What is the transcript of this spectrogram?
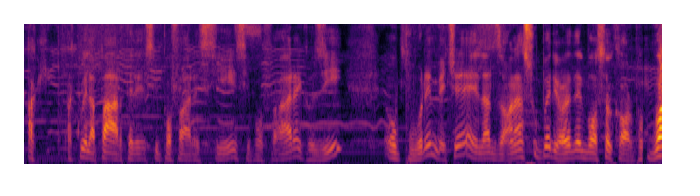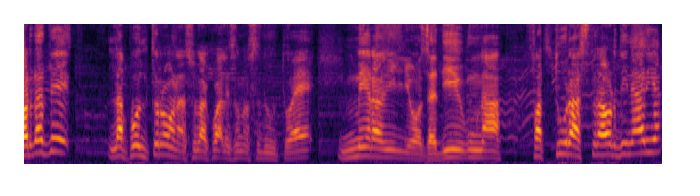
a, a, quella parte. Si può fare sì si può fare così oppure invece la zona superiore del vostro corpo. Guardate la poltrona sulla quale sono seduto è meravigliosa, di una fattura straordinaria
